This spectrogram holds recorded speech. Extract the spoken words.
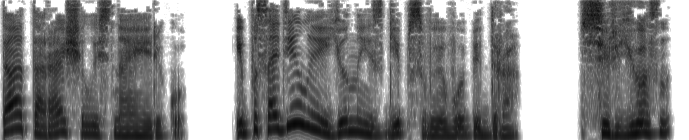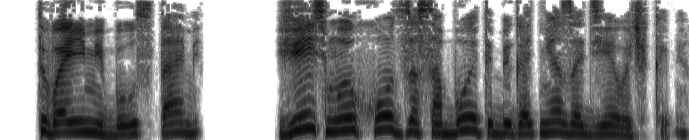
та таращилась на Эрику и посадила ее на изгиб своего бедра. «Серьезно? Твоими бы устами?» Весь мой уход за собой — это беготня за девочками.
